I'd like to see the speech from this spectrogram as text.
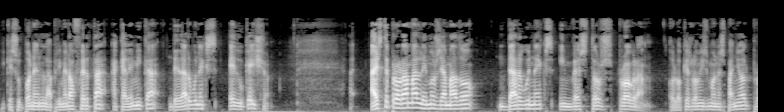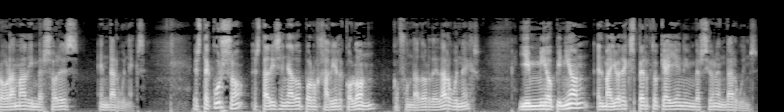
y que suponen la primera oferta académica de DarwinX Education. A este programa le hemos llamado DarwinX Investors Program, o lo que es lo mismo en español, Programa de Inversores en DarwinX. Este curso está diseñado por Javier Colón, cofundador de DarwinX, y en mi opinión, el mayor experto que hay en inversión en Darwins.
